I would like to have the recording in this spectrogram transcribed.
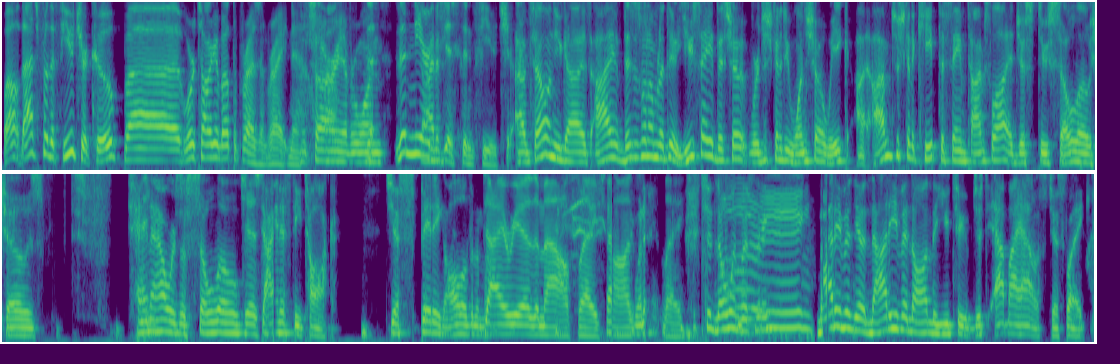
Well, that's for the future, Coop. Uh, we're talking about the present right now. Sorry, everyone. The, the near Dynasty- distant future. I'm telling you guys, I this is what I'm going to do. You say this show, we're just going to do one show a week. I, I'm just going to keep the same time slot and just do solo shows, ten hours of solo Just- dynasty talk, just spitting all over the mic. Diarrhea of the mouth, like constantly. to no one listening. Not even you know, not even on the YouTube, just at my house, just like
